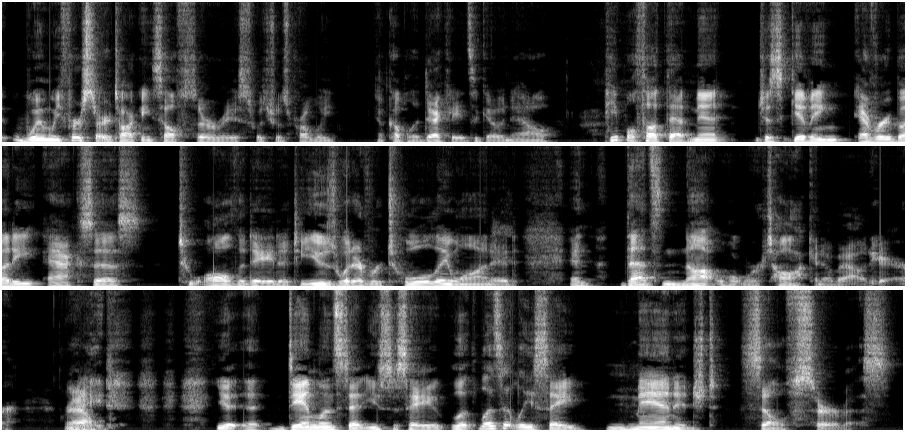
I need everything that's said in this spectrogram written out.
when we first started talking self-service which was probably a couple of decades ago now people thought that meant just giving everybody access to all the data to use whatever tool they wanted. And that's not what we're talking about here right? Yeah. yeah. Uh, Dan Linstedt used to say, Let, us at least say managed self service.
